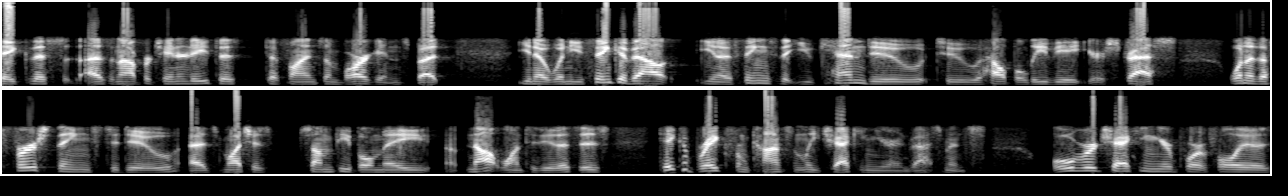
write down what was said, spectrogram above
take this as an opportunity to to find some bargains, but you know when you think about you know things that you can do to help alleviate your stress, one of the first things to do, as much as some people may not want to do this, is take a break from constantly checking your investments over checking your portfolio is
